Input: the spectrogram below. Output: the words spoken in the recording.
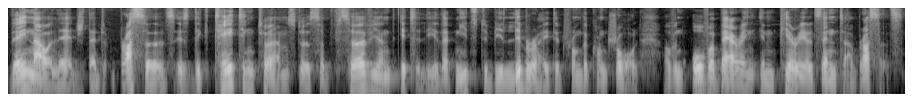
They now allege that Brussels is dictating terms to a subservient Italy that needs to be liberated from the control of an overbearing imperial center, Brussels.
